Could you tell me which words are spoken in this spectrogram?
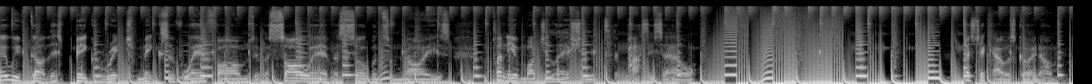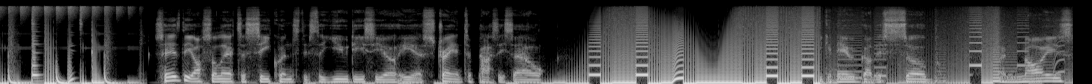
Here we've got this big rich mix of waveforms with a saw wave, a sub and some noise, and plenty of modulation into the Pas-Isel. Let's check out what's going on. So here's the oscillator sequenced, it's the UDCO here, straight into Pas-Isel. You can hear we've got this sub and noise.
